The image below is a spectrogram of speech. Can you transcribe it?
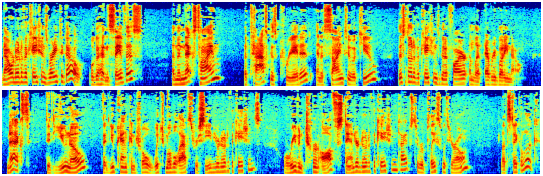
Now our notification's ready to go. We'll go ahead and save this. And the next time a task is created and assigned to a queue, this notification is going to fire and let everybody know. Next, did you know that you can control which mobile apps receive your notifications? Or even turn off standard notification types to replace with your own? Let's take a look.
